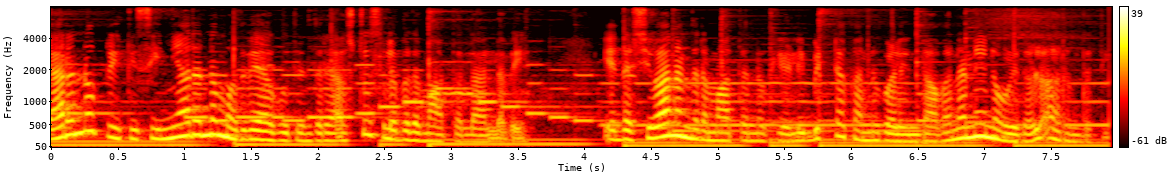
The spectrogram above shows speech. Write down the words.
ಯಾರನ್ನೋ ಪ್ರೀತಿಸಿ ಇನ್ಯಾರನ್ನೋ ಮದುವೆಯಾಗುವುದೆಂದರೆ ಅಷ್ಟು ಸುಲಭದ ಮಾತಲ್ಲ ಅಲ್ಲವೇ? ಎಂದ ಶಿವಾನಂದನ ಮಾತನ್ನು ಕೇಳಿ ಬಿಟ್ಟ ಕಣ್ಣುಗಳಿಂದ ಅವನನ್ನೇ ನೋಡಿದಳು ಅರುಂಧತಿ.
